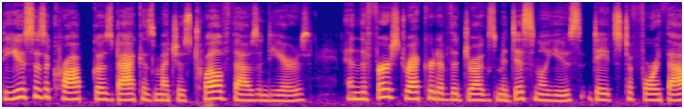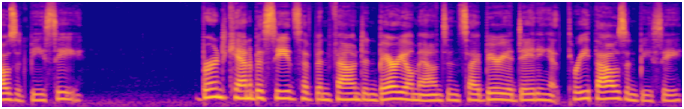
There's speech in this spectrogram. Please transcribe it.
The use as a crop goes back as much as 12,000 years, and the first record of the drug's medicinal use dates to 4000 BC. Burned cannabis seeds have been found in burial mounds in Siberia dating at 3000 BC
